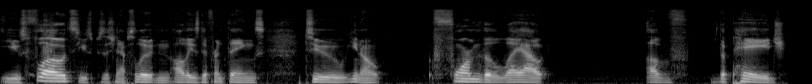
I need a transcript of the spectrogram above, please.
use floats, use position absolute, and all these different things to you know form the layout of the page.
